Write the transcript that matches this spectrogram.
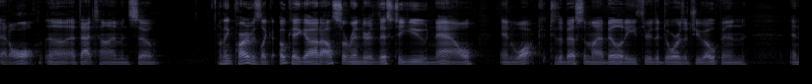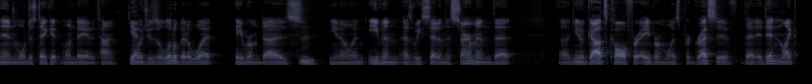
at, at all uh, at that time. And so, I think part of it is like, okay, God, I'll surrender this to you now, and walk to the best of my ability through the doors that you open, and then we'll just take it one day at a time. Yeah. Which is a little bit of what Abram does, you know, and even as we said in the sermon that. Uh, you know, God's call for Abram was progressive. That it didn't like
